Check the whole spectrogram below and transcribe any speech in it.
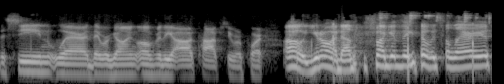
the scene where they were going over the autopsy report. Oh, you know another fucking thing that was hilarious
